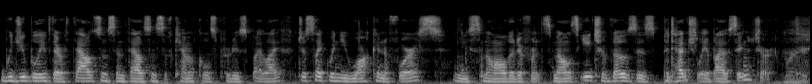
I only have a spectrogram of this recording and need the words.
would you believe there are thousands and thousands of chemicals produced by life? Just like when you walk in a forest and you smell all the different smells, each of those is potentially a biosignature. Right.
